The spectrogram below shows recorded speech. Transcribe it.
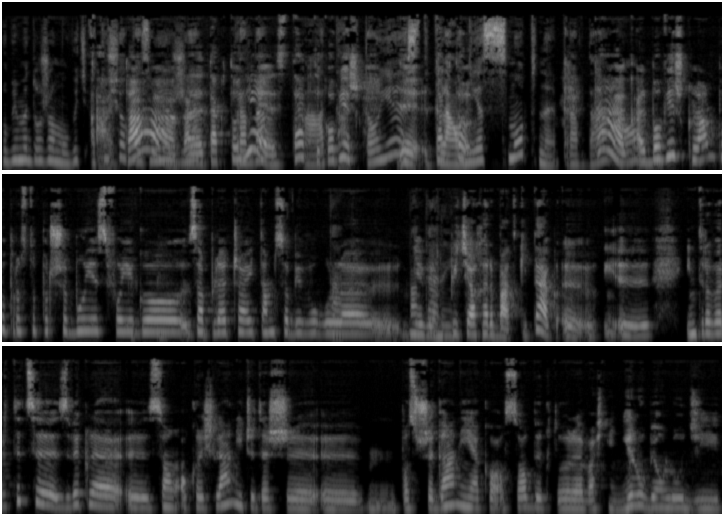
lubimy dużo mówić, a tu A się tak, okazuje, że... ale tak to prawda? jest, tak, a, tylko tak, wiesz, to jest, y, tak klaun to- jest smutny, prawda? tak, O, albo wiesz, klaun po prostu potrzebuje swojego zaplecza i tam sobie w ogóle, y, nie wiem, Tak. picia herbatki. Tak, introwertycy zwykle są określani, czy też postrzegani jako osoby, które właśnie nie lubią ludzi,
